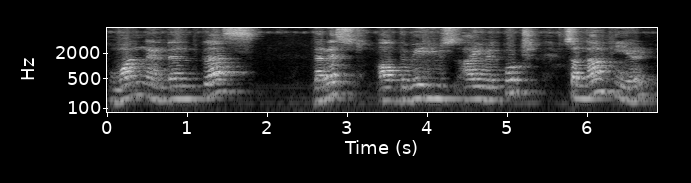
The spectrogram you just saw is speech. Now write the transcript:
1 and then plus the rest of the values I will put. So now here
